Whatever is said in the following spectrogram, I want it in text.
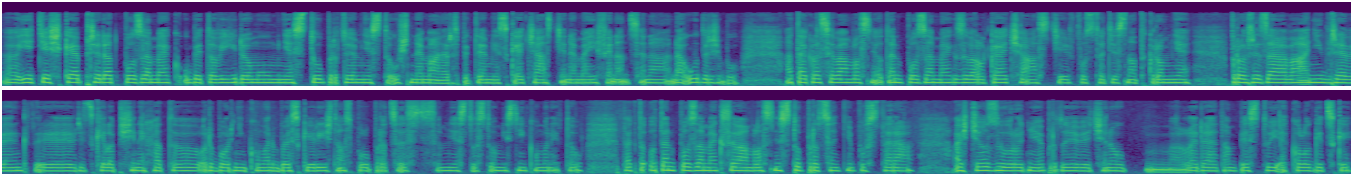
eh, je těžké předat pozemek ubytových domů městu, protože město už nemá, respektive městské části nemají finance na, na údržbu. A takhle se vám vlastně o ten pozemek z velké části, v podstatě snad kromě prořezávání dřevin, který je vždycky lepší nechat odborníkům, nebo je skvělý, když tam spolupracuje s město s tou místní komunitou, tak to o ten pozemek se vám vlastně stoprocentně postará a ještě ho zúrodňuje, protože většinou mm, lidé tam pěstují ekologicky ekologicky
